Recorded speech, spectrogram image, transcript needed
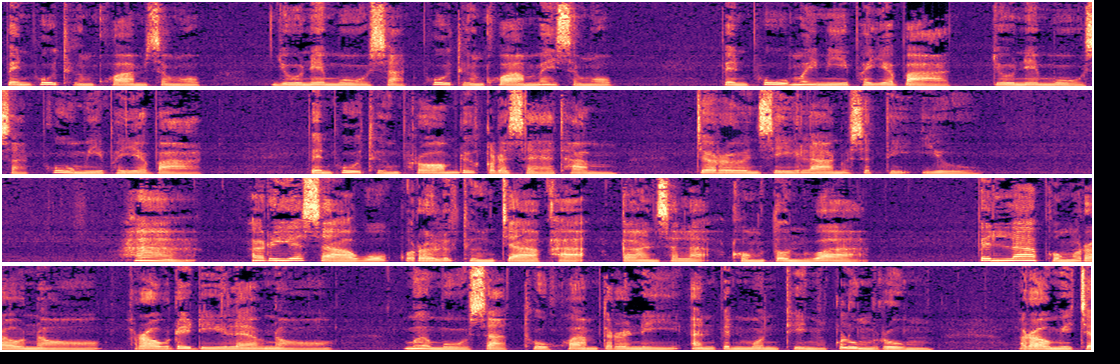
เป็นผู้ถึงความสงบ อยู่ในหมู่สัตว์ผู้ถึงความไม่สงบ เป็นผู้ไม่มีพยาบาท อยู่ในหมู่สัตว์ผู้มีพยาบาท เป็นผู้ถึงพร้อมด้วยกระแสธรรม เจริญศีลานุสติอยู่ 5. อริยสาวกระลึกถึงจาคะการสละของตนว่า เป็นลาภของเราหนอ เราได้ดีแล้วหนอ เมื่อหมูสัตว์ถูกความตรณีอันเป็นมนทินกลุ่มรุม เรามีใจ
